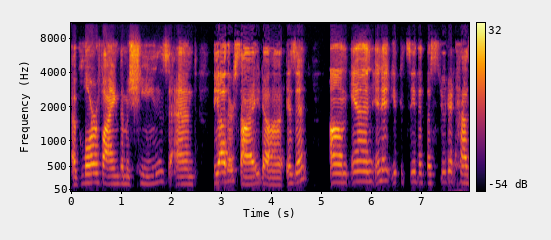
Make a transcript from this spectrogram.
uh, glorifying the machines and the other side uh, isn't. Um, and in it, you can see that the student has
